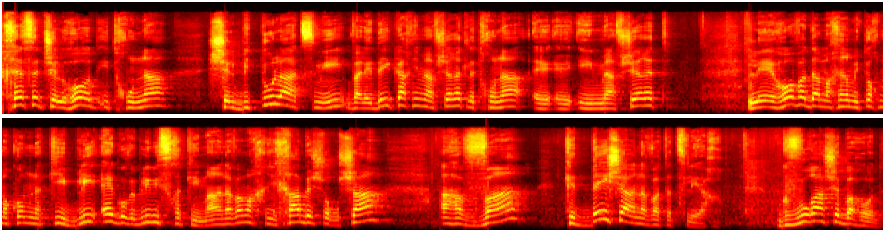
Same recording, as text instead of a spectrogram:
חסד של הוד היא תכונה של ביטול העצמי, ועל ידי כך היא מאפשרת לתכונה, אה, אה, היא מאפשרת לאהוב אדם אחר מתוך מקום נקי, בלי אגו ובלי משחקים. הענווה מכריחה בשורשה אהבה כדי שהענווה תצליח. גבורה שבהוד.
